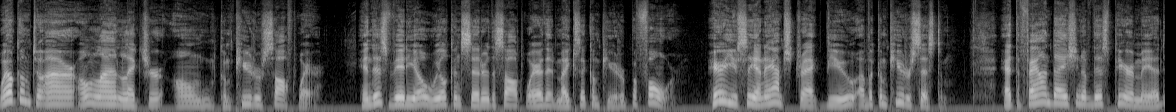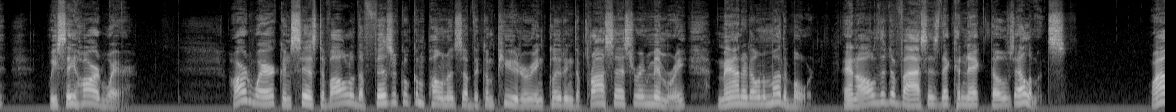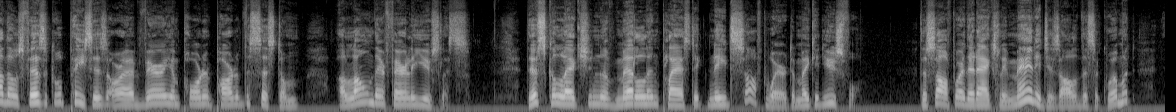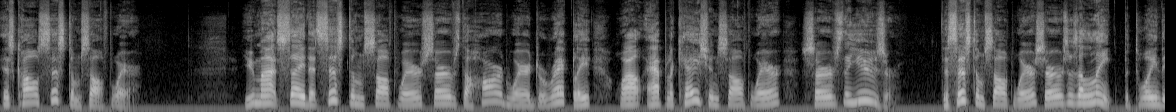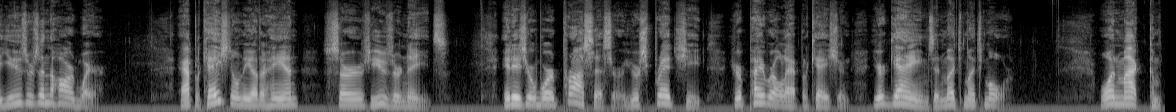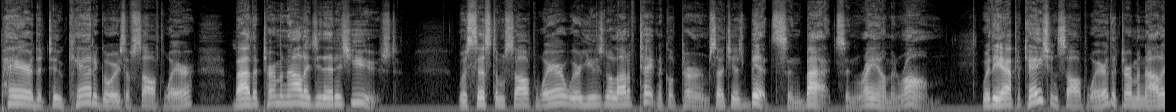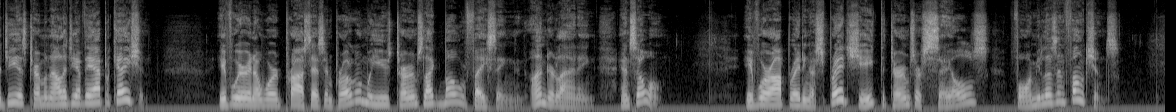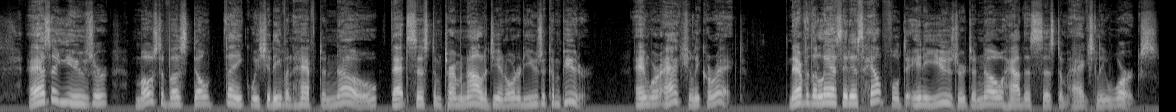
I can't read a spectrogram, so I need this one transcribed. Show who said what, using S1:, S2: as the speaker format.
S1: Welcome to our online lecture on computer software. In this video we'll consider the software that makes a computer perform. Here you see an abstract view of a computer system. At the foundation of this pyramid we see hardware. Hardware consists of all of the physical components of the computer including the processor and memory mounted on a motherboard and all the devices that connect those elements. While those physical pieces are a very important part of the system, alone they're fairly useless. This collection of metal and plastic needs software to make it useful. The software that actually manages all of this equipment is called system software. You might say that system software serves the hardware directly while application software serves the user. The system software serves as a link between the users and the hardware. Application, on the other hand, serves user needs. It is your word processor, your spreadsheet, your payroll application, your games, and much, much more. One might compare the two categories of software by the terminology that is used. With system software, we're using a lot of technical terms such as bits and bytes and RAM and ROM. With the application software, the terminology is terminology of the application. If we're in a word processing program, we use terms like bold-facing, underlining, and so on. If we're operating a spreadsheet, the terms are cells, formulas, and functions. As a user, most of us don't think we should even have to know that system terminology in order to use a computer. And we're actually correct. Nevertheless, it is helpful to any user to know how the system actually works.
